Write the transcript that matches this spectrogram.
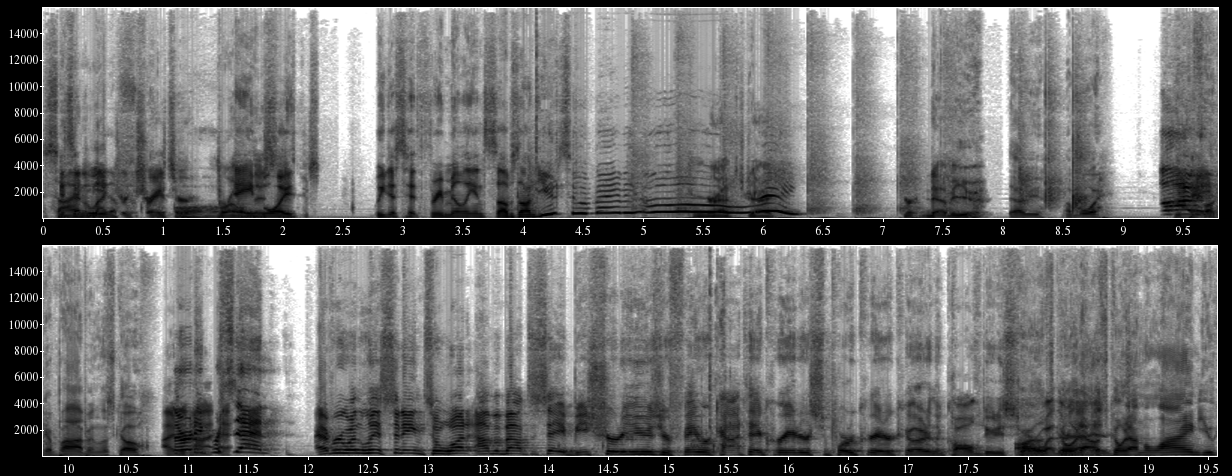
It's an electric tracer, Oh. bro. Hey, this boys. is- We just hit 3 million subs on YouTube, baby. Oh, Congrats, Jack. W. W, my boy. I mean, Fucking popping. Let's go. 30%. Everyone listening to what I'm about to say, be sure to use your favorite content creator, supporter creator code in the Call of Duty store. right, let's whether go that down. Let's go down the line. You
